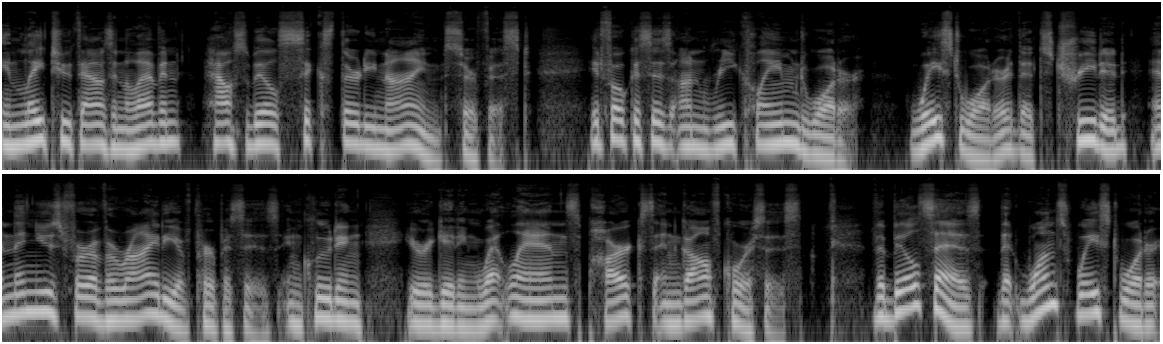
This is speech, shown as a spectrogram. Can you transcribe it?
in late 2011, House Bill 639 surfaced. It focuses on reclaimed water, wastewater that's treated and then used for a variety of purposes, including irrigating wetlands, parks, and golf courses. The bill says that once wastewater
